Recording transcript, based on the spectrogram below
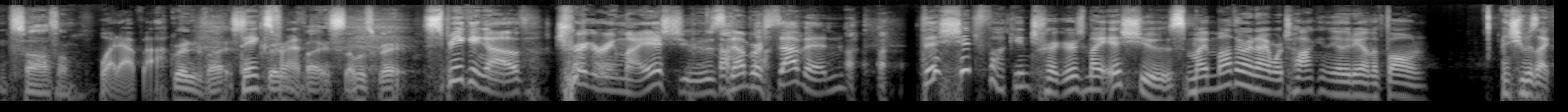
It's awesome. Whatever. Great advice. Thanks, Great friend. advice. That was great. Speaking of triggering my issues, number seven, this shit fucking triggers my issues. My mother and I were talking the other day on the phone. And she was like,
